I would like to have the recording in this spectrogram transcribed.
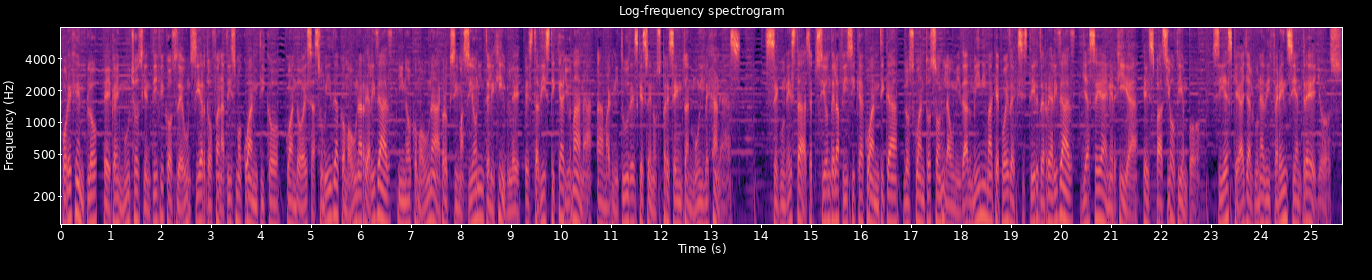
por ejemplo, peca en muchos científicos de un cierto fanatismo cuántico, cuando es asumida como una realidad, y no como una aproximación inteligible, estadística y humana, a magnitudes que se nos presentan muy lejanas. Según esta acepción de la física cuántica, los cuantos son la unidad mínima que puede existir de realidad, ya sea energía, espacio o tiempo, si es que hay alguna diferencia entre ellos.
